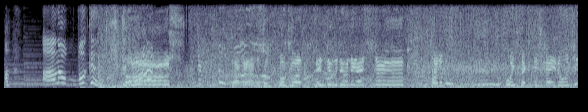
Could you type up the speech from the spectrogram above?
ああの僕だからこそ僕は全力でお願いする。頼む。追い先短い老人を助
